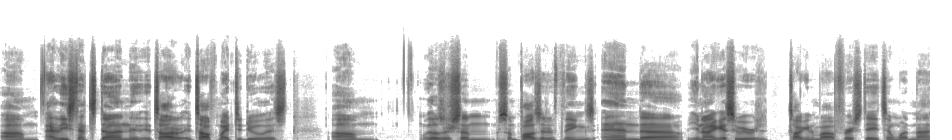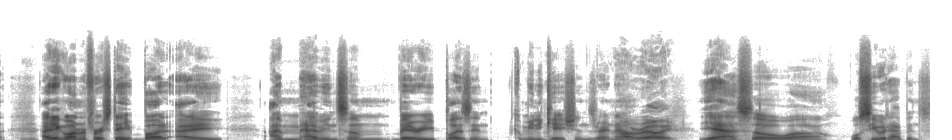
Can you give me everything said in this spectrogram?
um, at least that's done. It, it's all it's off my to-do list. Um, those are some some positive things, and uh, you know, I guess we were talking about first dates and whatnot. Mhm. I didn't go on a first date, but I I'm having some very pleasant communications right now. Oh, really? Yeah, so uh, we'll see what happens.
